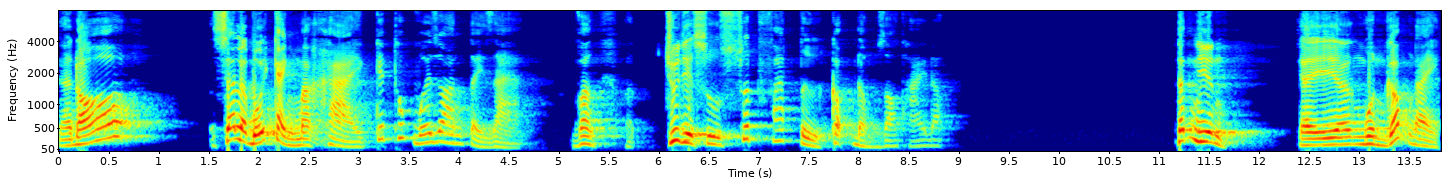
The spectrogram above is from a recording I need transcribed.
Cái đó sẽ là bối cảnh mà khải kết thúc với Gioan tẩy giả. Vâng Chúa Giêsu xuất phát từ cộng đồng Do Thái đó. Tất nhiên, cái ờ, nguồn gốc này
